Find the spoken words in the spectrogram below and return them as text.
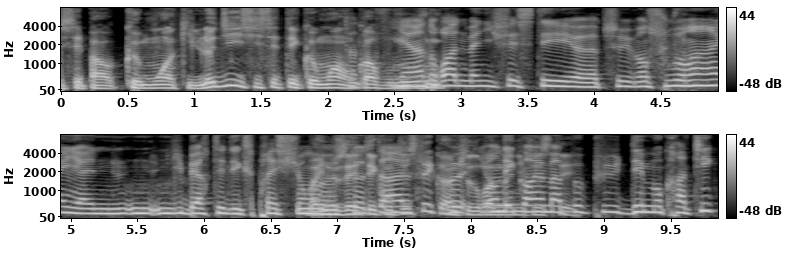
c'est pas que moi qui le dis. Si c'était que moi, encore vous. Il y a un droit de manifester euh, absolument souverain. Il y a une, liberté d'expression bah, il nous a été contesté quand même ce euh, droit de manifester. On est quand même un peu plus démocratique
